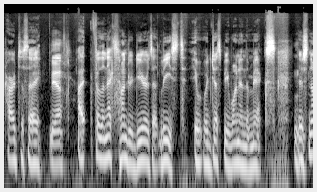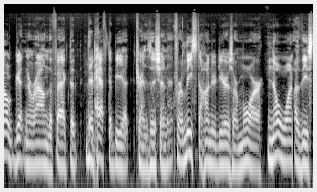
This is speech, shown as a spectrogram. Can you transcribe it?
Hard to say. Yeah. I, for the next hundred years at least, it would just be one in the mix. Mm-hmm. There's no getting around the fact that there'd have to be a transition for at least hundred years or more. No one of these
